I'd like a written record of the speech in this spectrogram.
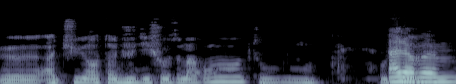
Euh, As-tu entendu des choses marrantes ou ou Alors, euh,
